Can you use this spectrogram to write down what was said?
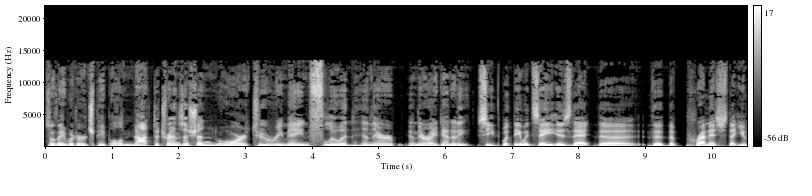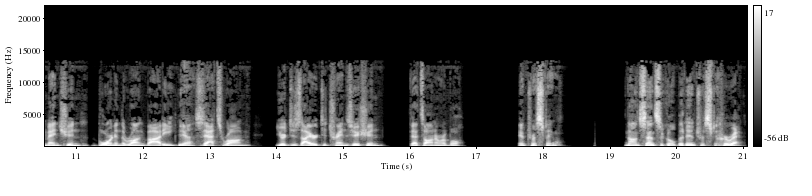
So they would urge people not to transition or to remain fluid in their in their identity. See, what they would say is that the the the premise that you mentioned, born in the wrong body, Yes. that's wrong. Your desire to transition, that's honorable. Interesting. Nonsensical, but interesting. Correct.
